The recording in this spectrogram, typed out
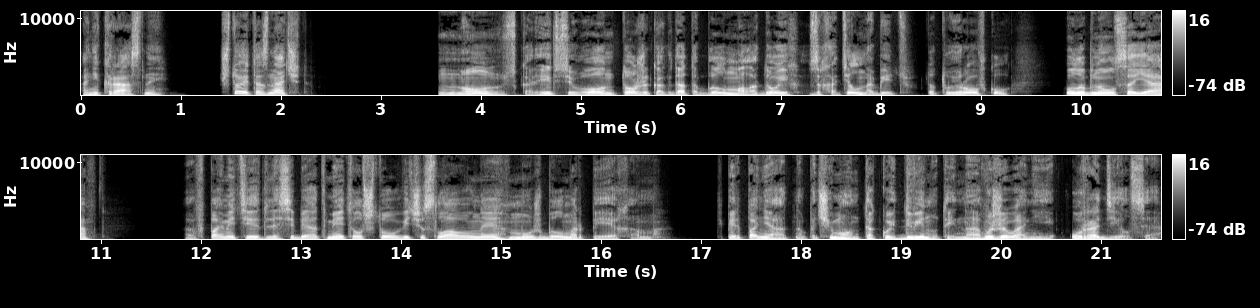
а не красный. Что это значит?» Но, скорее всего, он тоже когда-то был молодой, захотел набить татуировку. Улыбнулся я. В памяти для себя отметил, что у Вячеславовны муж был морпехом. Теперь понятно, почему он такой двинутый на выживании уродился.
